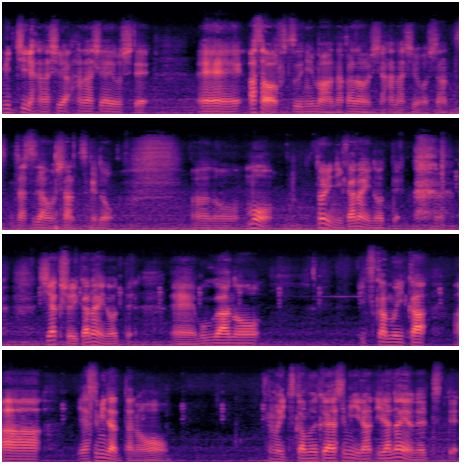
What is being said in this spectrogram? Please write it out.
みっちり話し話し合いをして、えー、朝は普通にまあ仲直りして話をしたんです雑談をしたんですけどあのもう取りに行かないのって。市役所行かないのって、えー、僕があの5日6日あ休みだったのを5日6日休みいらいらないよねっつって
